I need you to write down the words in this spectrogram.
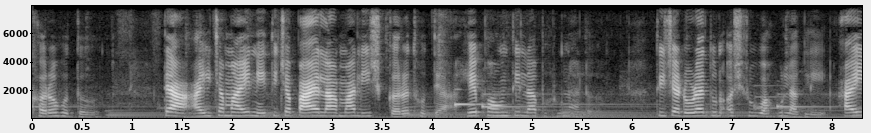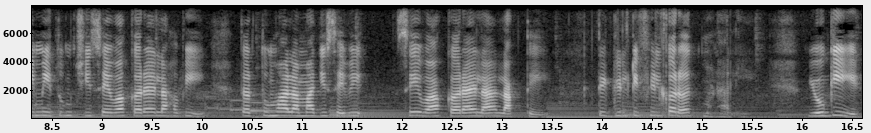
खरं होतं. त्या आईच्या मायेने तिच्या पायाला मालिश करत होत्या. हे पाहून तिला भरून आलं. तिच्या डोळ्यातून अश्रू वाहू लागले. आई मी तुमची सेवा करायला हवी तर तुम्हाला माझी सेवी सेवा करायला लागते ती गिल्टी फील करत म्हणाली. योगी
